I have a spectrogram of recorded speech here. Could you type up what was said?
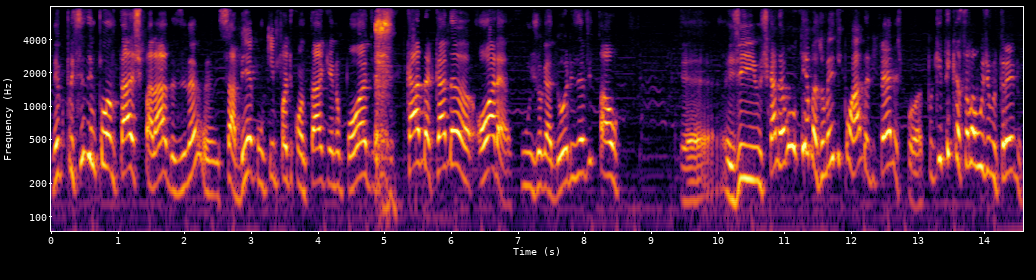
O nego precisa implantar as paradas, né? Saber com quem pode contar, quem não pode. Cada, cada hora com os jogadores é vital. É, e os caras vão ter, mas o meio de porrada de férias, pô. Por que tem que cancelar o último treino?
